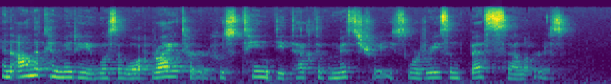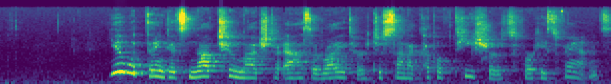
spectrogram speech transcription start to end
And on the committee was a writer whose teen detective mysteries were recent bestsellers. You would think it's not too much to ask a writer to sign a couple of t shirts for his fans,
